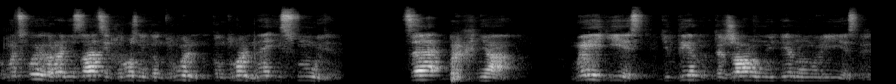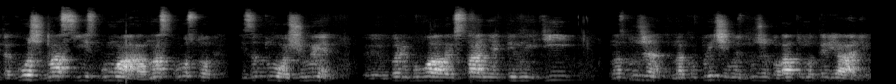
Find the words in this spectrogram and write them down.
громадської організації дорожній контроль, контроль не існує. Це брехня. Ми є в, єдин, державному єдиному реєстрі. Також в нас є бумага. У нас просто із-за того, що ми е, перебували в стані активних дій, у нас дуже накопичилось дуже багато матеріалів.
